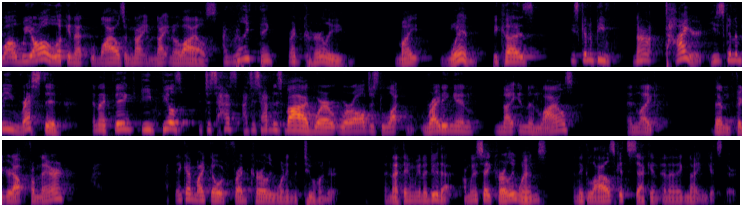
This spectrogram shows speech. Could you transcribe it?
while we are all looking at Lyles or and Knight or Lyles, I really think Fred Kerley might win because he's going to be not tired. He's going to be rested. And I think he feels just has, I just have this vibe where we're all just li- writing in Knighton and Lyles and like then figure it out from there. I think I might go with Fred Kerley winning the 200. And I think I'm going to do that. I'm going to say Kerley wins. I think Lyles gets second, and I think Knighton gets third.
